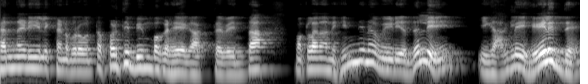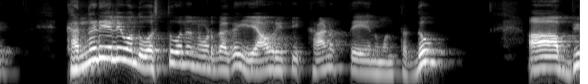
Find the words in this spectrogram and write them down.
ಕನ್ನಡಿಯಲ್ಲಿ ಕಂಡುಬರುವಂಥ ಪ್ರತಿಬಿಂಬಗಳು ಹೇಗಾಗ್ತವೆ ಅಂತ ಮಕ್ಕಳ, ನಾನು ಹಿಂದಿನ ವಿಡಿಯೋದಲ್ಲಿ ಈಗಾಗಲೇ ಹೇಳಿದ್ದೆ. ಕನ್ನಡಿಯಲ್ಲಿ ಒಂದು ವಸ್ತುವನ್ನು ನೋಡಿದಾಗ ಯಾವ ರೀತಿ ಕಾಣುತ್ತೆ ಎನ್ನುವಂಥದ್ದು. ಆ ಬಿ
